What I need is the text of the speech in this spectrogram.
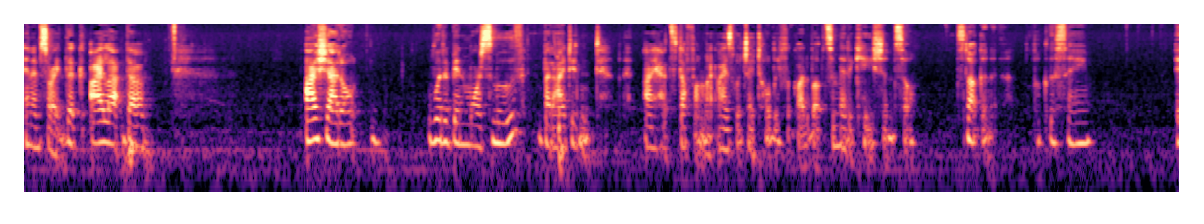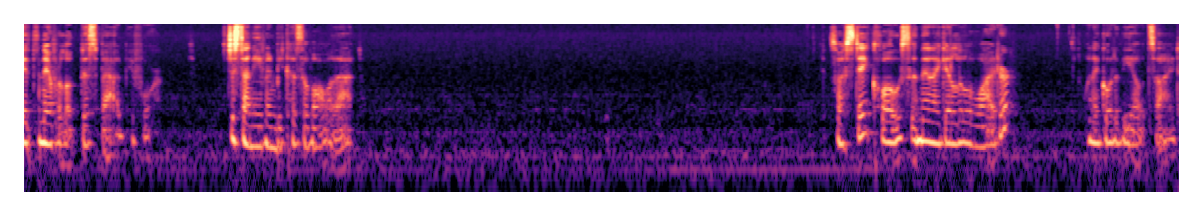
And I'm sorry, the eyelash, the eyeshadow would have been more smooth, but I didn't. I had stuff on my eyes, which I totally forgot about, some medication, so it's not gonna look the same. It's never looked this bad before. It's just uneven because of all of that. So I stay close and then I get a little wider when I go to the outside.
